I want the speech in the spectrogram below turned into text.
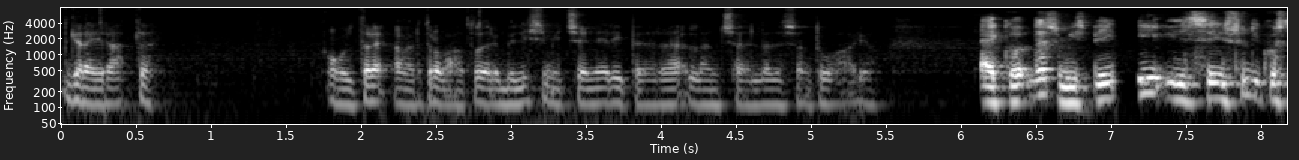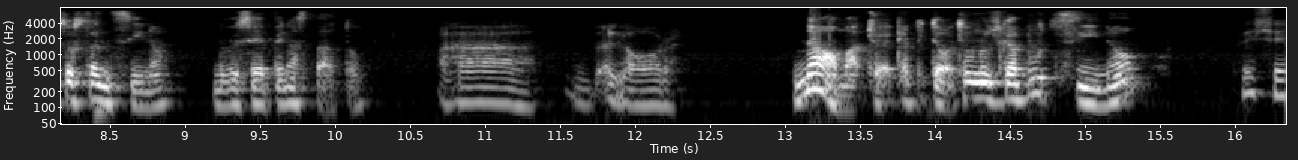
Greirat, oltre ad aver trovato delle bellissime ceneri per l'ancella del santuario. Ecco, adesso mi spieghi il senso di questo stanzino, dove sei appena stato. Ah, lore. No, ma cioè, capito, c'è uno sgabuzzino. Sì, sì.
